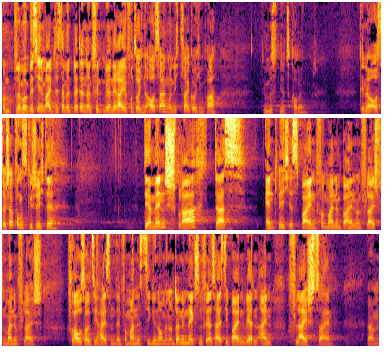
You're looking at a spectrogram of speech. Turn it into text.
Und wenn wir ein bisschen im Alten Testament blättern, dann finden wir eine Reihe von solchen Aussagen und ich zeige euch ein paar. Die müssten jetzt kommen. Genau, aus der Schöpfungsgeschichte der Mensch sprach, das endlich ist Bein von meinem Bein und Fleisch von meinem Fleisch. Frau soll sie heißen, denn vom Mann ist sie genommen. Und dann im nächsten Vers heißt, die beiden werden ein Fleisch sein. Ähm,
